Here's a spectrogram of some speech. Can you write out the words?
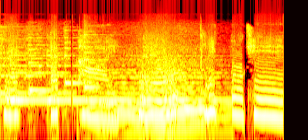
คลิก Add File แล้วคลิกโอเค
